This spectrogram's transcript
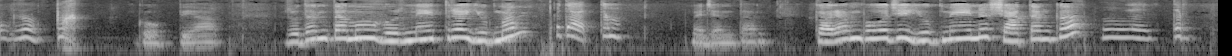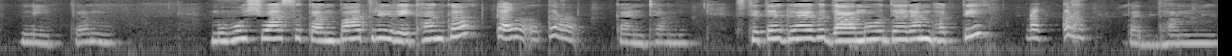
रूप गोप्या। रुदन्तमुहुर्नेत्रयुग्मम्? पदार्थम मजन्तम् करम्भोजयुग्मेन शातङ्क? नेत्र नेत्रम्। मुहुश्वासकम्पात्रिरेखाङ्क कण्ठम्। स्थितग्रैव दामोदरं भक्ति? बद्धम्।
